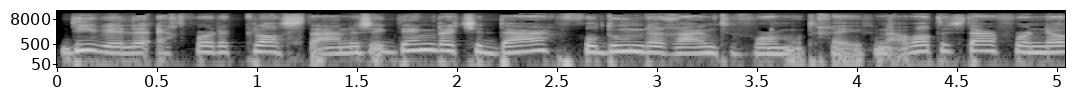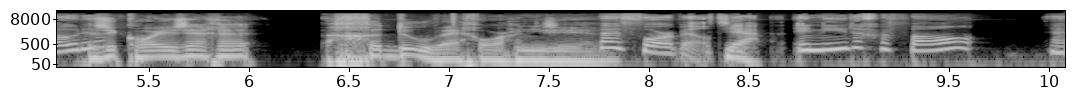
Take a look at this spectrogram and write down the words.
Die willen echt voor de klas staan. Dus ik denk dat je daar voldoende ruimte voor moet geven. Nou, wat is daarvoor nodig? Dus ik hoor je zeggen, gedoe wegorganiseren. Bijvoorbeeld, ja. ja. In ieder geval uh,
